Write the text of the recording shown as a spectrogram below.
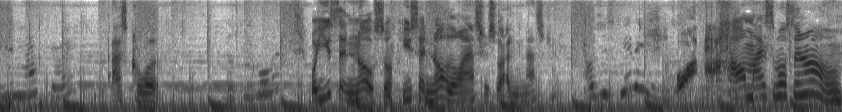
You didn't ask her, right? Ask her what? Well, you said no, so you said no, don't ask her, so I didn't ask her. I was just kidding. Well, how am I supposed to know?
